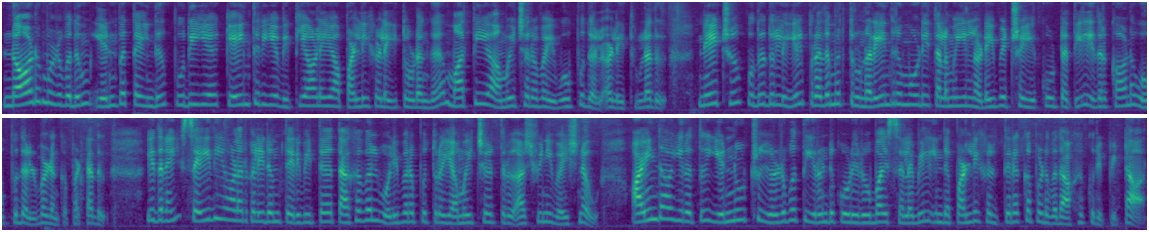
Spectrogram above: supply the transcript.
நாடு முழுவதும் எண்பத்தைந்து புதிய கேந்திரிய வித்யாலயா பள்ளிகளை தொடங்க மத்திய அமைச்சரவை ஒப்புதல் அளித்துள்ளது. நேற்று புதுதில்லியில் பிரதமர் திரு நரேந்திர மோடி தலைமையில் நடைபெற்ற இக்கூட்டத்தில் இதற்கான ஒப்புதல் வழங்கப்பட்டது. இதனை செய்தியாளர்களிடம் தெரிவித்த தகவல் ஒலிபரப்புத்துறை அமைச்சர் திரு அஸ்வினி வைஷ்ணவ் ஐந்தாயிரத்து எண்ணூற்று எழுபத்தி இரண்டு கோடி ரூபாய் செலவில் இந்த பள்ளிகள் திறக்கப்படுவதாக குறிப்பிட்டார்.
